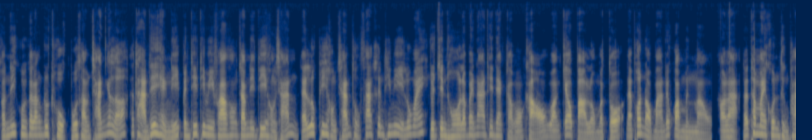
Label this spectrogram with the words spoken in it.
ตอนนี้คุณกำลังดูถูกหมูสามชั้นกันเหรอ สถานที่แห่งนี้เป็นที่ที่มีความทรงจำดีๆของฉัน และลูกพี่ของฉันถูกสร้างขึ้นที่นี่รู้ไหมยูจินโฮและใบหน้าที่แดงกล่ำของเขา วางแก้วเปล่าลงบนโต๊ะและพ่นออกมาด้วยความมึนเมา เอาล่ะ แล้วทำไมคุณถึงพา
